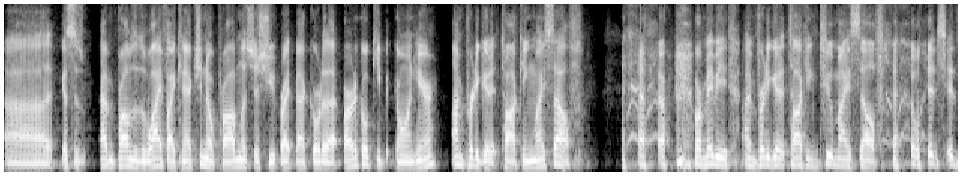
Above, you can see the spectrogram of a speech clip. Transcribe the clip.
Uh, I guess is having problems with the Wi-Fi connection. No problem. Let's just shoot right back over to that article. Keep it going here. I'm pretty good at talking myself. or maybe I'm pretty good at talking to myself, which it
